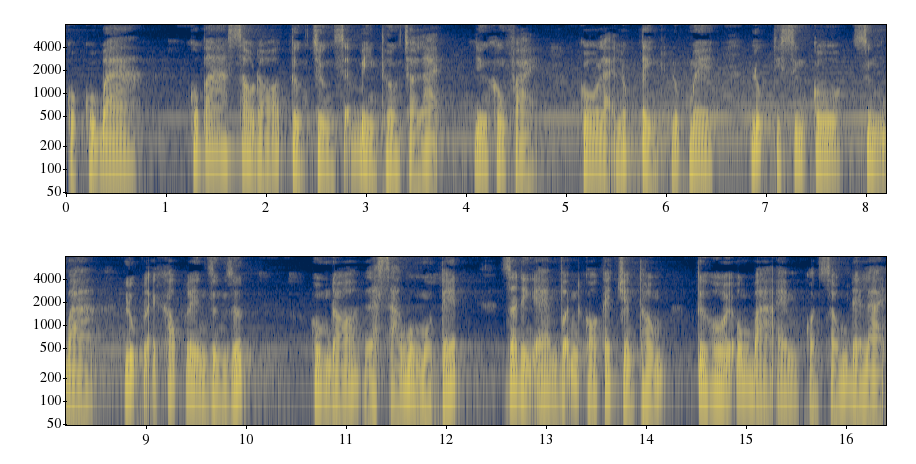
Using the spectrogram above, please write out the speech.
của cô ba. Cô ba sau đó tưởng chừng sẽ bình thường trở lại, nhưng không phải. Cô lại lúc tỉnh, lúc mê, lúc thì xưng cô, xưng bà, lúc lại khóc lên rừng rức. Hôm đó là sáng mùng 1 Tết, gia đình em vẫn có cái truyền thống từ hồi ông bà em còn sống để lại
